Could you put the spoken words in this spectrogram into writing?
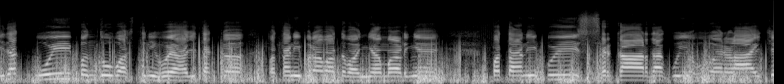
ਇਹਦਾ ਕੋਈ ਬੰਦੋਬਸਤ ਨਹੀਂ ਹੋਇਆ ਹਜੇ ਤੱਕ। ਪਤਾ ਨਹੀਂ ਭਰਾਵਾ ਦਵਾਈਆਂ ਮਾੜੀਆਂ ਪਤਾ ਨਹੀਂ ਕੋਈ ਸਰਕਾਰ ਦਾ ਕੋਈ ਉਹ ਹੈ ਰਲਾਜ ਚ।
